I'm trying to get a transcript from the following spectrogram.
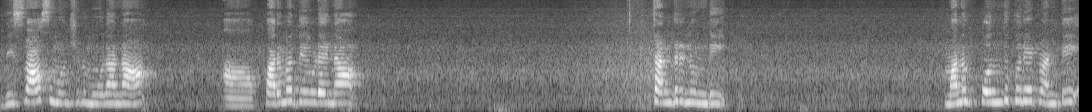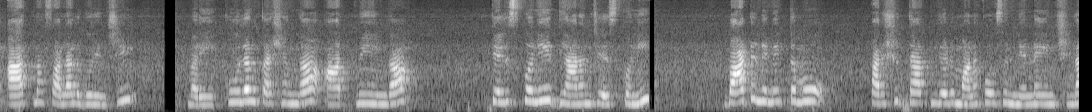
విశ్వాసం ఉంచిన మూలాన పరమదేవుడైన తండ్రి నుండి మనం పొందుకునేటువంటి ఆత్మ ఫలాల గురించి మరి కూలంకషంగా ఆత్మీయంగా తెలుసుకొని ధ్యానం చేసుకొని వాటి నిమిత్తము పరిశుద్ధాత్మదేవుడు మన కోసం నిర్ణయించిన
